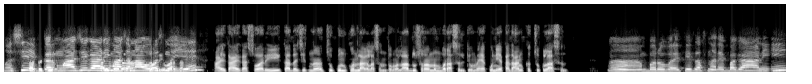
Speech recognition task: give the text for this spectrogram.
नशीब कारण माझी गाडी ऐका ना, माझ्या नावावरच sorry बरं का. नाहीये. ऐका ऐका सॉरी कदाचित ना चुकून फोन लागला असेल तुम्हाला दुसरा नंबर असेल तो माझ्याकडून एखादा अंक चुकला असेल. हा बरोबर आहे. तेच असणार आहे. बघा आणि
